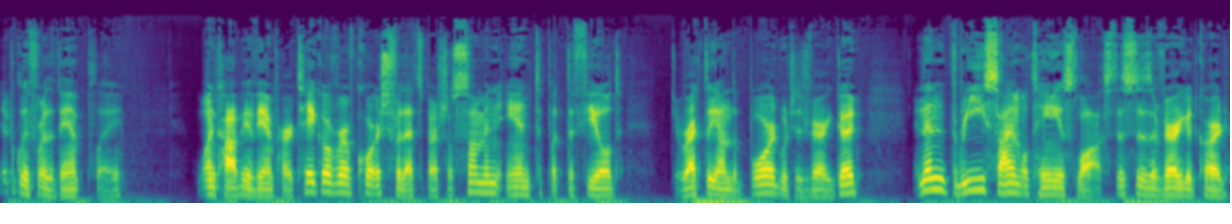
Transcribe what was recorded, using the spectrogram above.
typically for the Vamp play. One copy of Vampire Takeover, of course, for that special summon, and to put the field directly on the board, which is very good. And then three simultaneous loss. This is a very good card.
